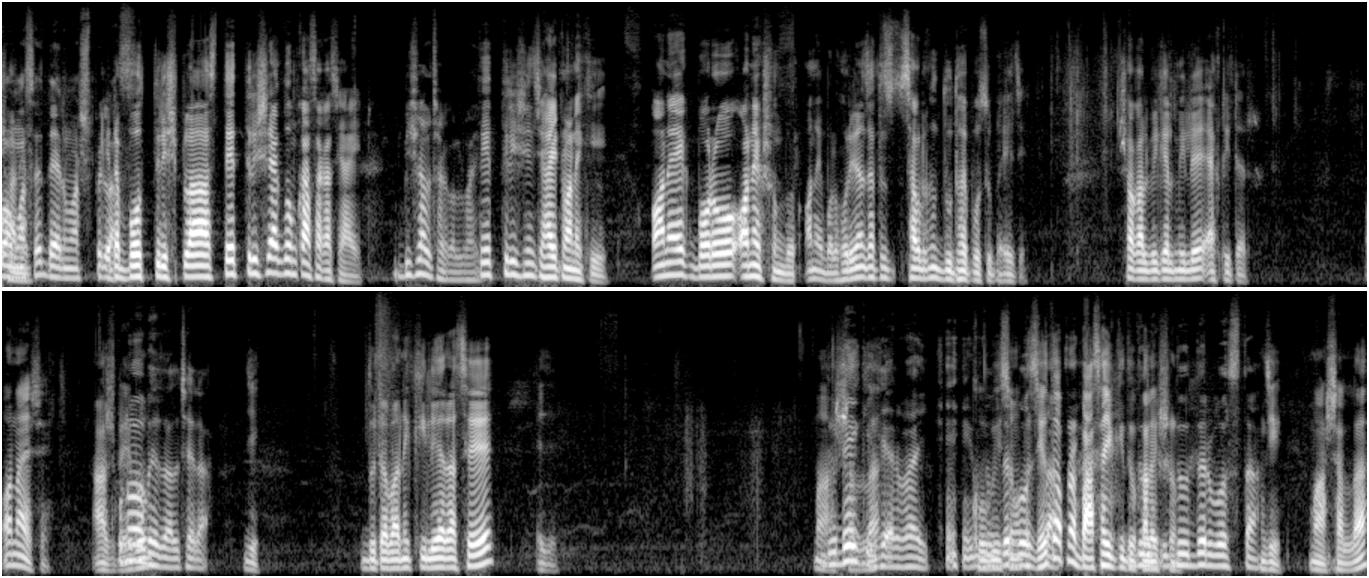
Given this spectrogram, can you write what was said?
কম আছে দেড় মাস এটা প্লাস বত্রিশ প্লাস তেত্রিশে একদম কাছাকাছি হাইট বিশাল ছাগল ভাই। তেত্রিশ ইঞ্চি হাইট মানে কি? অনেক বড় অনেক সুন্দর অনেক বড়। হরিয়ানা জাতের ছাগল কিন্তু দুধ হয় প্রচুর ভাই এই যে। সকাল বিকেল মিলে এক লিটার। অনায়াসে আসবে। ভেজাল ছেড়া। জি। দুটা বাণী ক্লিয়ার আছে। এই যে। দুধেই ভাই। খুবই। যেহেতু আপনার কিন্তু কালেকশন দুধের বস্তা। জি মাশাল্লাহ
